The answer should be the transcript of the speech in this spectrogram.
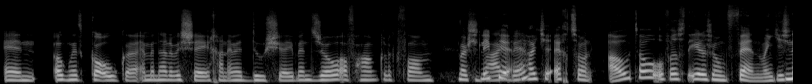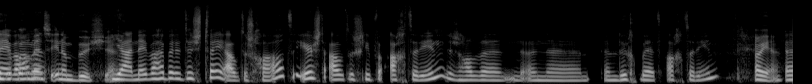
En ook met koken en met naar de wc gaan en met douchen. Je bent zo afhankelijk van... Maar sliep Waar je je, bent? had je echt zo'n auto of was het eerder zo'n van? Want je ziet Nee, ook we wel hadden- mensen in een busje. Ja, nee, we hebben dus twee auto's gehad. De eerste auto sliepen we achterin, dus hadden we een, een, eh, een luchtbed achterin. Oh ja. Ehm,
